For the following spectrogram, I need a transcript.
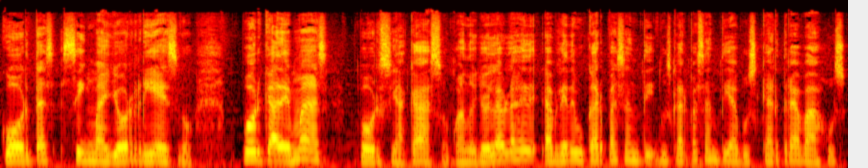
cortas sin mayor riesgo. Porque además, por si acaso, cuando yo le hablé de, hablé de buscar, pasantía, buscar pasantía, buscar trabajos,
